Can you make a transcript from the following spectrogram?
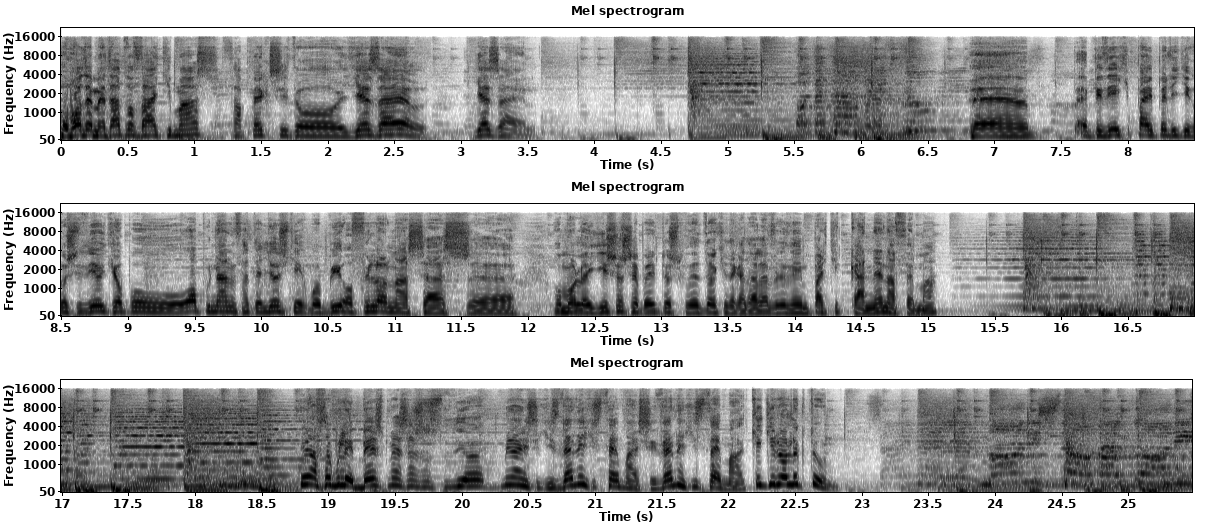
Οπότε μετά το δάκι μας θα παίξει το Γέζαελ. Γέζαελ. Ε, επειδή έχει πάει 5 και 22 και όπου, όπου να είναι θα τελειώσει και η εκπομπή, οφείλω να σας ε, ομολογήσω σε περίπτωση που δεν το έχετε καταλάβει, δεν υπάρχει κανένα θέμα. Είναι αυτό που λέει: Μπες μέσα στο στούντιο, μην ανησυχείς. Δεν έχεις θέμα εσύ, δεν έχεις θέμα. Και κυριολεκτούν. Λεμόνι στο μπαλκόνι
